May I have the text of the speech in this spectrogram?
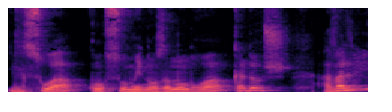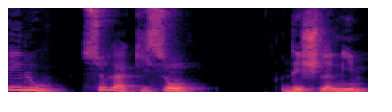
il soit consommé dans un endroit kadosh. Aval elou, ceux-là qui sont des shlamim,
